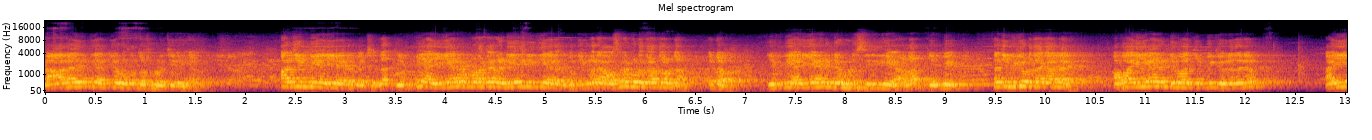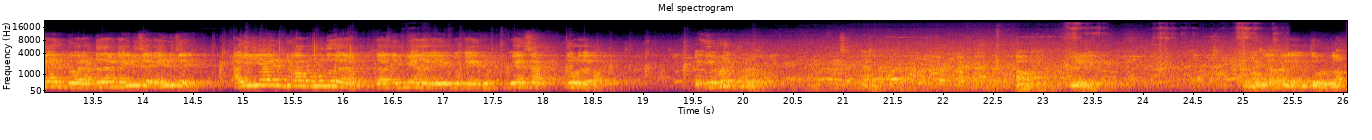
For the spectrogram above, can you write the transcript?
നാലായിരത്തി അഞ്ഞൂറ് സന്തോഷം വിളിച്ചിരിക്കുകയാണ്. ആ ജിമ്മി അയ്യായിരം വെച്ചത് ജിമ്മി അയ്യായിരം മുടക്കാൻ റെഡിയായിരിക്കുകയായിരുന്നു അപ്പൊ നിങ്ങളൊരു അവസരം കൊടുക്കാത്തതുകൊണ്ടാണ് കേട്ടോ? ജിമ്മി അയ്യായിരം രൂപ വിളിച്ചിരിക്കുകയാണ് ജിമ്മി. എന്നാ ജിമ്മിക്ക് കൊടുത്തേക്കാം അല്ലേ? അപ്പൊ അയ്യായിരം രൂപ ജിമ്മിക്ക് ഒരു തരം. അയ്യായിരം രൂപ രണ്ടു തരം. കൈയിടിച്ചേ കൈയിടിച്ചേ അയ്യായിരം രൂപ മൂന്ന് തരം. ഇതാ ജിമ്മി അത് കൈ കൈ വിചാരിച്ചാ ഇത് കൊടുത്തേപ്പാ ഇവിടെ ആ മേടിക്കും. വളരെ ലെങ്തുള്ള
